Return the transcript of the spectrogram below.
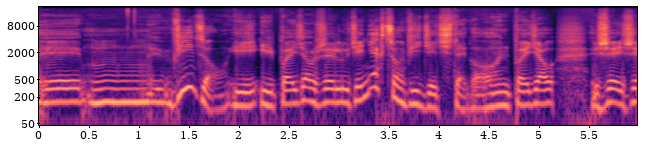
y, mm, widzą I, i powiedział, że ludzie nie chcą widzieć tego. On powiedział, że, że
